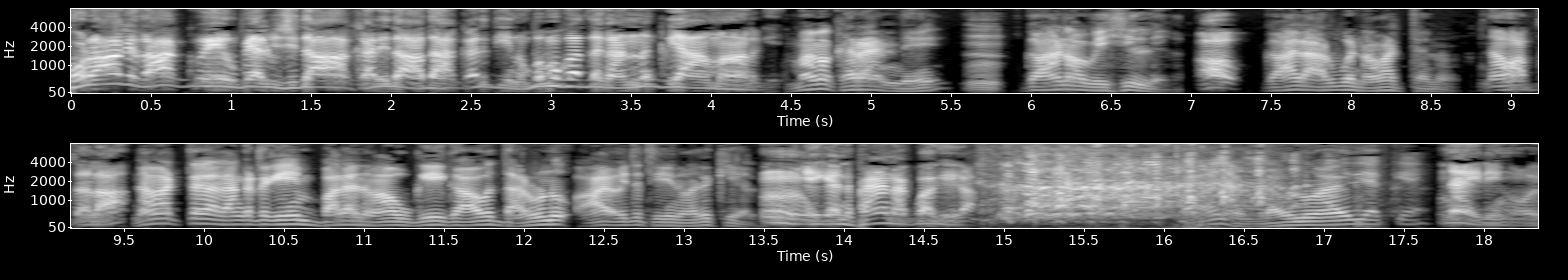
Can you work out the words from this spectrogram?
හොරාගේ සාක්වේ රුපියල් විසිදා කරි දාදා කරි තියෙන. ඔබ මොකක්ද ගන්න ක්‍රියාමාර්ගය මම කරන්නේ ගානව විසිල් එක. ඔව්. ගාල අරුව නවත්තනවා. නවත්තලා? නවත්තල ළඟටගේම් බලනවා උගේ ගාව දරුණු ආයෝධ තියෙනවද කියල. ඒ කියන්නේ පෑනක් වගේ එකක් දරුණු ආයෝධයක් නෑ ඉතින් ඔය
